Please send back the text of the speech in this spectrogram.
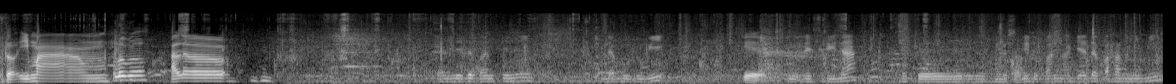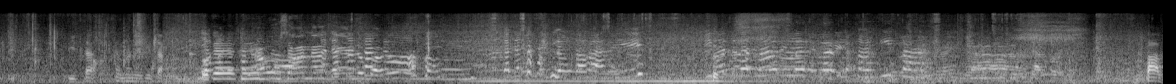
Bro Imam. Halo bro. Halo. dan di depan sini ada Bu Dwi, Oke. Bu Desrina, Oke. terus di depan lagi ada Pak Hamimi, Dita sama Nagita. Oke. oke. Kamu sana saya lu baru. Kadang-kadang dong Kak Faris. Kita tuh lari lari lari kita. Tat.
